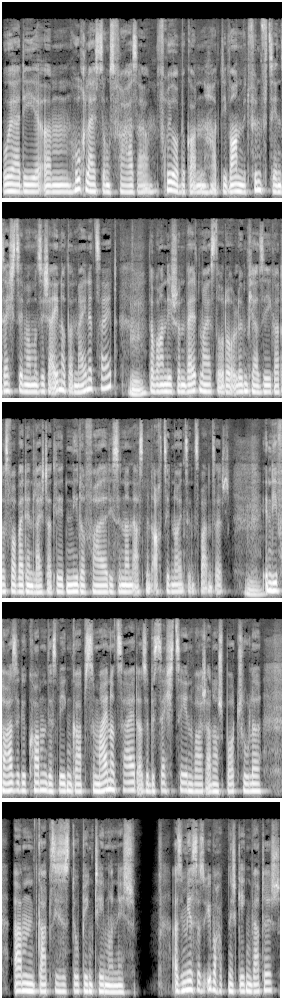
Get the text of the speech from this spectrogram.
wo ja die ähm, Hochleistungsphase früher begonnen hat, die waren mit 15, 16, wenn man sich erinnert an meine Zeit, hm. da waren die schon Weltmeister oder Olympiasieger. Das war bei den Leichtathleten nie der Fall. Die sind dann erst mit 18, 19, 20 hm. in die Phase gekommen. Deswegen gab es zu meiner Zeit, also bis 16 war ich an der Sportschule, ähm, gab es dieses Doping-Thema nicht. Also mir ist das überhaupt nicht gegenwärtig.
